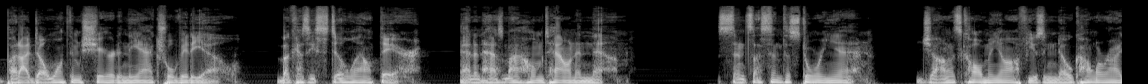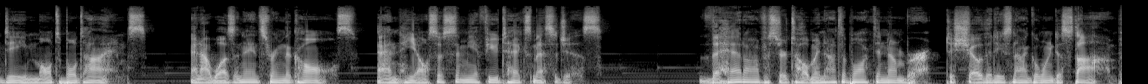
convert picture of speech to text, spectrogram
but I don't want them shared in the actual video because he's still out there and it has my hometown in them. Since I sent the story in, John has called me off using no caller ID multiple times and I wasn't answering the calls, and he also sent me a few text messages. The head officer told me not to block the number to show that he's not going to stop.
